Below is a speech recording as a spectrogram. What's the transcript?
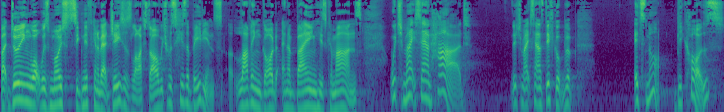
but doing what was most significant about Jesus' lifestyle, which was his obedience, loving God and obeying his commands, which may sound hard, which may sound difficult, but it's not because,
